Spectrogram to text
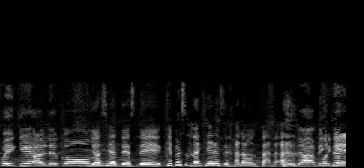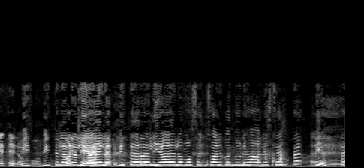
Fue que hablé con. Yo hacía test de ¿qué personaje eres de Hannah Montana? Ya, ¿viste, Porque hetero, vi- po. ¿viste, la realidad de la-. ¿Viste la realidad del homosexual cuando uno es adolescente? ¿Viste?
